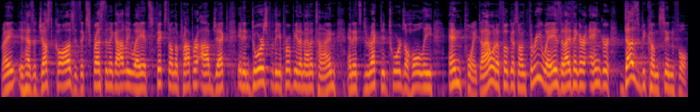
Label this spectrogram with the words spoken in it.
right? It has a just cause, it's expressed in a godly way, it's fixed on the proper object, it endures for the appropriate amount of time, and it's directed towards a holy endpoint. And I want to focus on three ways that I think our anger does become sinful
